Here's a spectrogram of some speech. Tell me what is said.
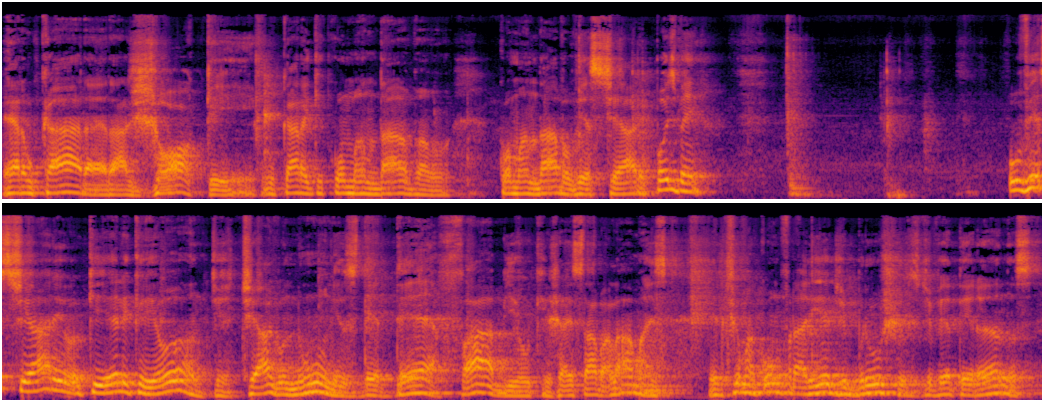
era o cara, era jockey, o cara que comandava, comandava o vestiário. Pois bem, o vestiário que ele criou, de Thiago Nunes, Dedé, Fábio, que já estava lá, mas ele tinha uma confraria de bruxos, de veteranos.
